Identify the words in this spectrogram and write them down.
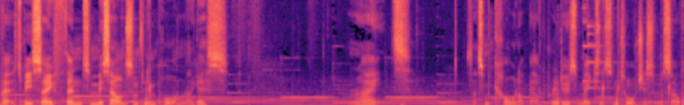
Better to be safe than to miss out on something important, I guess. Right. Is that some coal up there? I could probably do some making some torches for myself.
